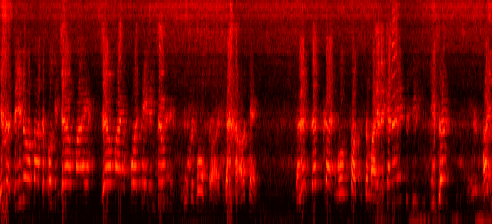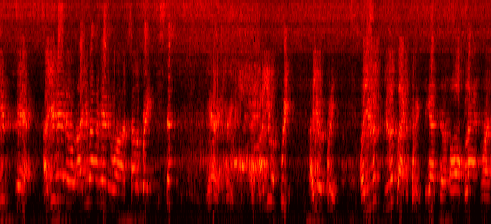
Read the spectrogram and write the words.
You know, do you know about the book of Jeremiah? Jeremiah 14 and 2? It's the bullfrog. okay. Let's, let's cut and we'll talk to somebody. Can, can I introduce you, sir? Are you yeah? Are you here to are you out here to uh, celebrate Easter? Yeah. Are you a priest? Are you a priest? Well, you look you look like a priest. You got the all black one,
